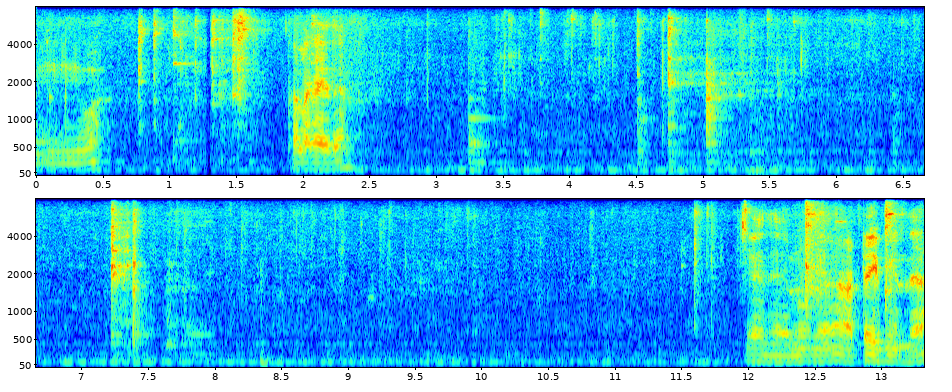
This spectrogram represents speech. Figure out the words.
అయ్యో తలకాయదా? ఏంది నూనె అట్ట అయిపోయిందా?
